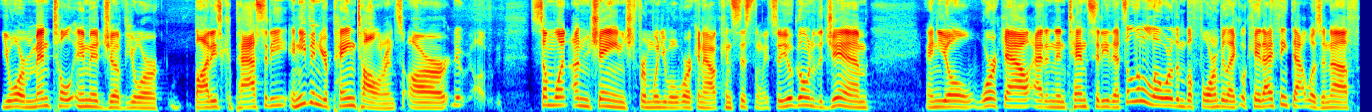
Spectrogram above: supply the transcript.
your mental image of your body's capacity and even your pain tolerance are somewhat unchanged from when you were working out consistently. So you'll go into the gym and you'll work out at an intensity that's a little lower than before and be like, okay, I think that was enough.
